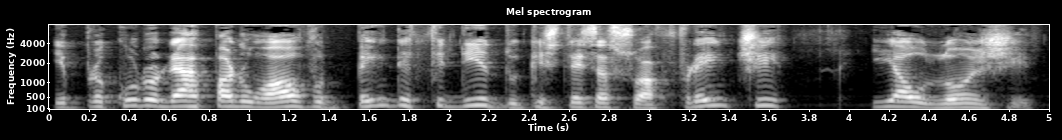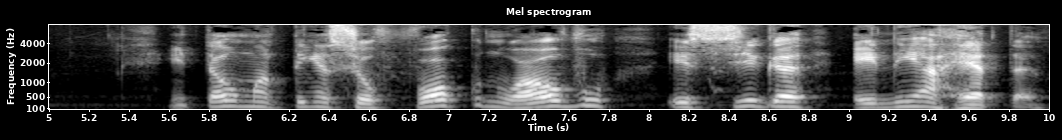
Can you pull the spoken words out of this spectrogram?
e procura olhar para um alvo bem definido que esteja à sua frente e ao longe. Então mantenha seu foco no alvo e siga em linha reta.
